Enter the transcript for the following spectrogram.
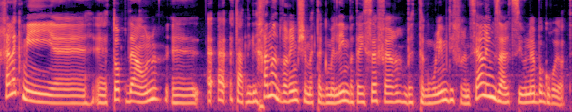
חלק מ-top down, uh, uh, uh, את יודעת, נגיד אחד מהדברים שמתגמלים בתי ספר בתגמולים דיפרנציאליים זה על ציוני בגרויות,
